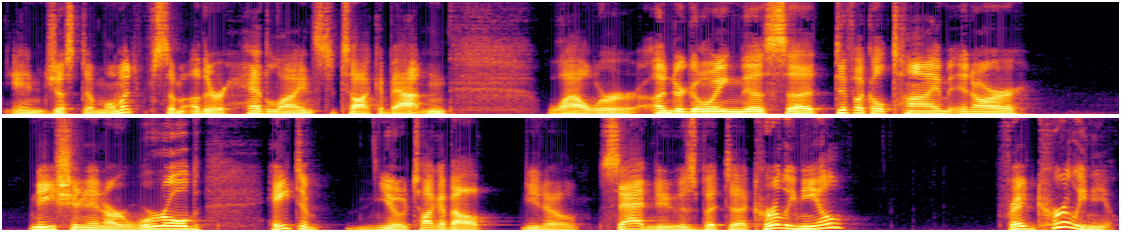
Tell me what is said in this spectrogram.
in just a moment. Some other headlines to talk about, and while we're undergoing this uh, difficult time in our nation and our world, hate to you know talk about you know sad news, but uh, Curly Neal Fred Curly Neal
